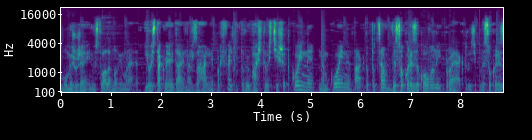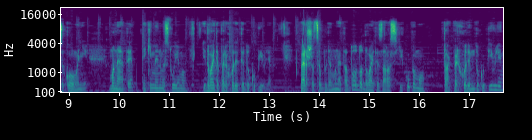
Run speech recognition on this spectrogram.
Бо ми ж вже інвестували в нові монети. І ось так виглядає наш загальний портфель. Тобто ви бачите ось ці шиткоїни, мемкоїни, так. Тобто це високоризикований проект, друзі. Високоризиковані монети, які ми інвестуємо. І давайте переходити до купівлі. Перша це буде монета Dodo. Давайте зараз її купимо. Так, переходимо до купівлі.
